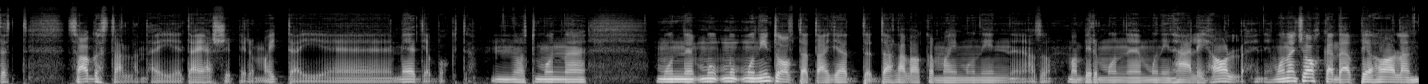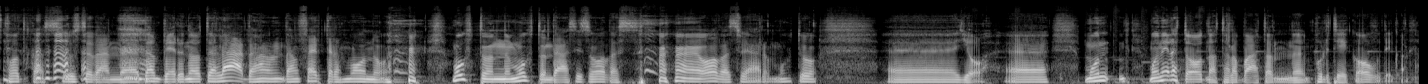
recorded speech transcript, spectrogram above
että saagastallan tai, tai ässipirmaita tai mediabokta. No, että mun äh, mun mun mun intovtata ja tällä vaikka mai munin alltså man ber mun munin härlig hall mun on tjockan där på hallan podcast just den den ber något att lära han den färter mono muhtun muhtun där siis odas odas väärin muhtun Uh, joo. Uh, mun, mun ei ole että olla päätän politiikka outikalla.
